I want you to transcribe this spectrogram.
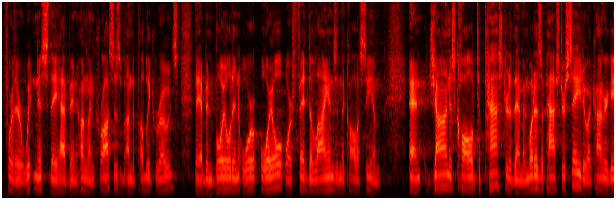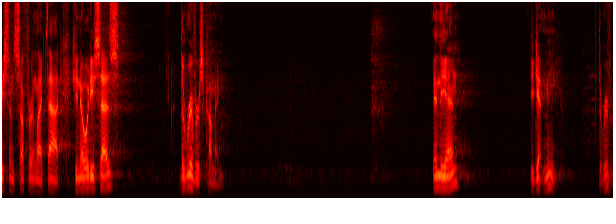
for their witness. They have been hung on crosses on the public roads, they have been boiled in oil or fed to lions in the Colosseum. And John is called to pastor them. And what does a pastor say to a congregation suffering like that? Do you know what he says? The river's coming. In the end, you get me, the river.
